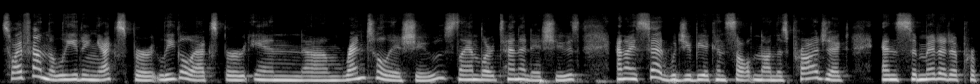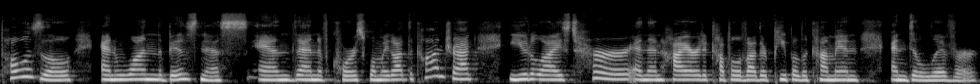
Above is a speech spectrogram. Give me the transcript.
So I found the leading expert, legal expert in um, rental issues, landlord tenant issues. And I said, Would you be a consultant on this project? And submitted a proposal and won the business. And then, of course, when we got the contract, utilized her and then hired a couple of other people to come in and deliver.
